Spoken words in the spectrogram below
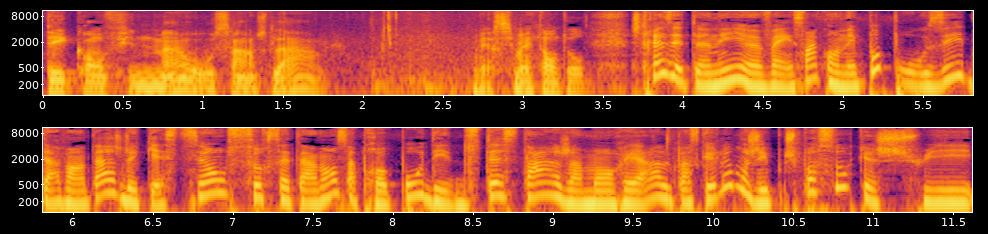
déconfinement au sens large. Merci. Maintenant, tour. Je suis très étonnée, euh, Vincent, qu'on n'ait pas posé davantage de questions sur cette annonce à propos des, du testage à Montréal. Parce que là, moi, je suis pas sûre que je suis,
